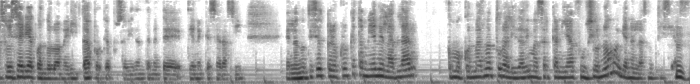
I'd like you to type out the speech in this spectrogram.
soy seria cuando lo amerita, porque pues evidentemente tiene que ser así en las noticias, pero creo que también el hablar como con más naturalidad y más cercanía funcionó muy bien en las noticias.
